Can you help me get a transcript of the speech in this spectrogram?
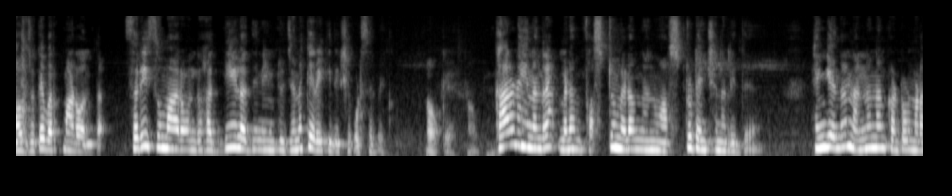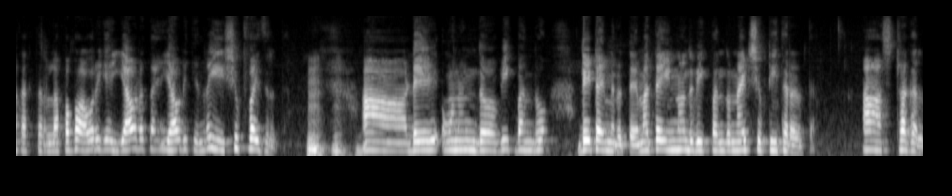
ಅವ್ರ ಜೊತೆ ವರ್ಕ್ ಮಾಡೋ ಅಂತ ಸರಿ ಸುಮಾರು ಒಂದು ಹದಿನೇಳು ಹದಿನೆಂಟು ಜನಕ್ಕೆ ರೇಖಿ ದೀಕ್ಷೆ ಕೊಡಿಸಿರ್ಬೇಕು. ಓಕೆ ಕಾರಣ ಏನಂದ್ರೆ ಮೇಡಮ್ ಫಸ್ಟು ಮೇಡಮ್ ನಾನು ಅಷ್ಟು ಟೆನ್ಷನಲ್ಲಿದ್ದೆ ಹೆಂಗೆ ಅಂದ್ರೆ ನನ್ನ ನಾನು ಕಂಟ್ರೋಲ್ ಮಾಡೋಕ್ಕಾಗ್ತಾರಲ್ಲ ಪಾಪ ಅವರಿಗೆ ಯಾವ ಯಾವ ರೀತಿ ಅಂದರೆ ಈ ಶಿಫ್ಟ್ ವೈಸ್ ಇರುತ್ತೆ. ಡೇ ಒಂದೊಂದು ವೀಕ್ ಬಂದು ಡೇ ಟೈಮ್ ಇರುತ್ತೆ ಮತ್ತೆ ಇನ್ನೊಂದು ವೀಕ್ ಬಂದು ನೈಟ್ ಶಿಫ್ಟ್ ಈ ಥರ ಇರುತ್ತೆ. ಆ ಸ್ಟ್ರಗಲ್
